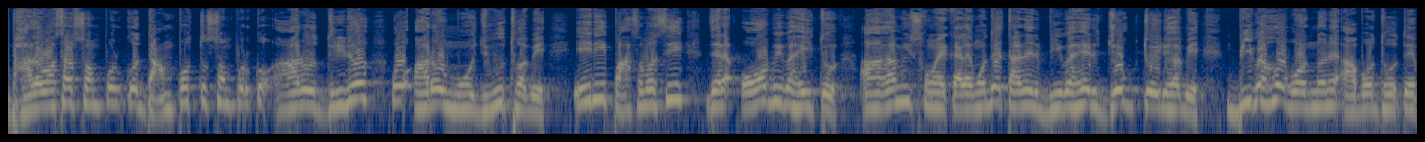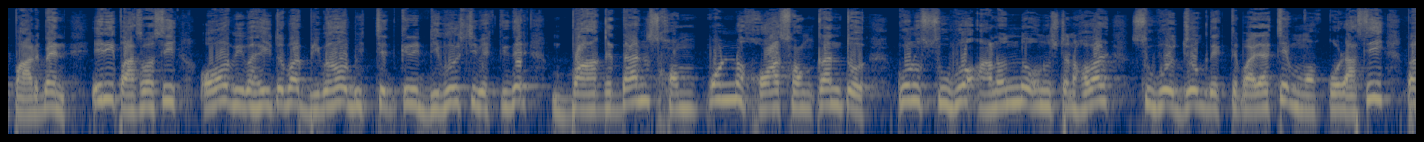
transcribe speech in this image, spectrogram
ভালোবাসার সম্পর্ক, দাম্পত্য সম্পর্ক আরও দৃঢ় ও আরও মজবুত হবে। এরই পাশাপাশি যারা অবিবাহিত, আগামী সময়কালের মধ্যে তাদের বিবাহের যোগ তৈরি হবে। বিবাহ বন্ধনে আবদ্ধ হতে পারবেন। এরই পাশাপাশি অবিবাহিত বা বিবাহ বিচ্ছেদকারী ডিভোর্সি ব্যক্তিদের বাগদান সম্পন্ন হওয়া সংক্রান্ত কোনো শুভ আনন্দ অনুষ্ঠান হওয়ার শুভ যোগ দেখতে পাওয়া যাচ্ছে মকর রাশি বা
